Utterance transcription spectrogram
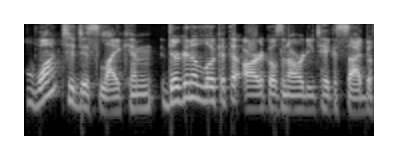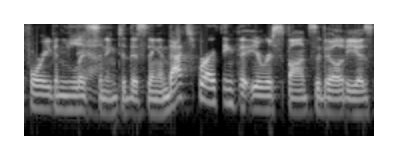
want to dislike him, they're going to look at the articles and already take a side before even listening to this thing. And that's where I think that the irresponsibility is.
